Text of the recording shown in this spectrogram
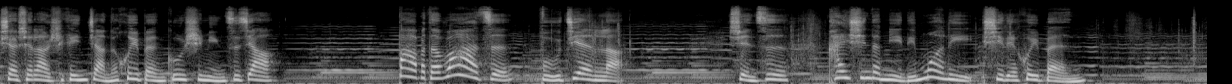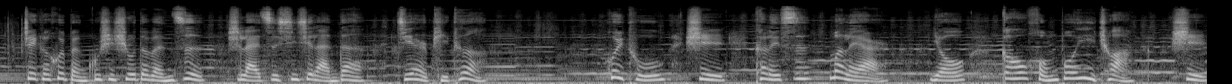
小雪老师给你讲的绘本故事名字叫《爸爸的袜子不见了》，选自《开心的米粒茉莉》系列绘本。这个绘本故事书的文字是来自新西兰的吉尔皮特，绘图是克雷斯莫雷尔，由高洪波译创，是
